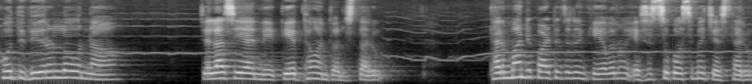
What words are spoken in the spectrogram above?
కొద్ది దూరంలో ఉన్న జలాశయాన్ని తీర్థం అని కలుస్తారు ధర్మాన్ని పాటించడం కేవలం యశస్సు కోసమే చేస్తారు.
